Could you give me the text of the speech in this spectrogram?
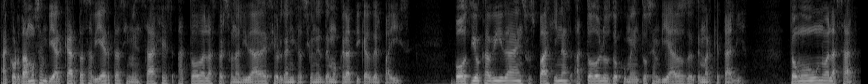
acordamos enviar cartas abiertas y mensajes a todas las personalidades y organizaciones democráticas del país. Voz dio cabida en sus páginas a todos los documentos enviados desde Marquetalia. Tomo uno al azar,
